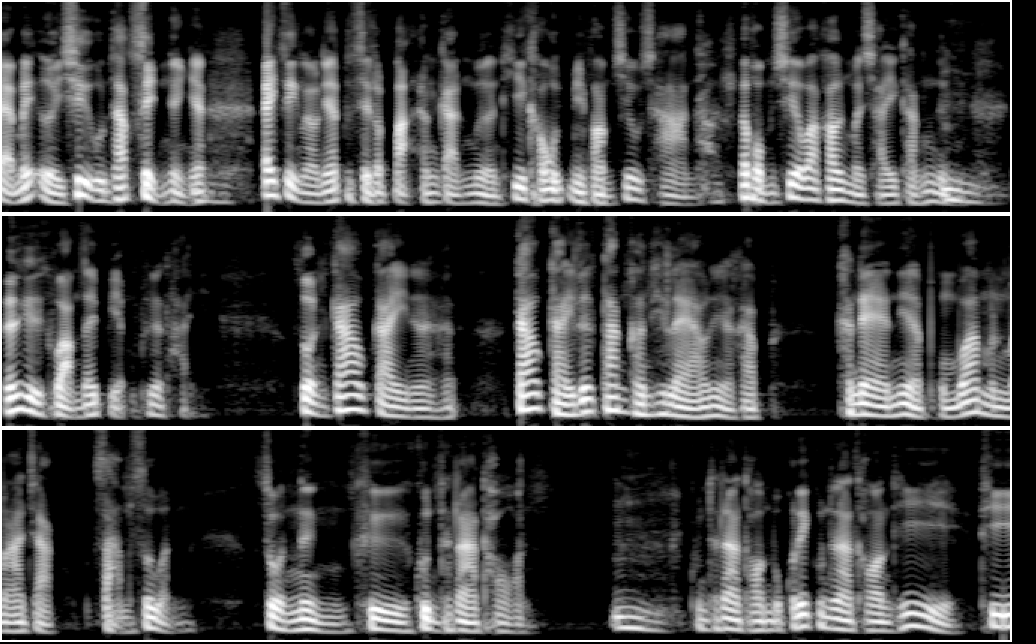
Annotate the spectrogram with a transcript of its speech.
แต่ไม่เอ่ยชื่อคุณทักษิณอย่างเงี้ยไอ้สิ่งเหล่านี้เป็นศิลปะทางการเมืองที่เขามีความเชี่ยวชาญครับแล้วผมเชื่อว่าเขามาใช้ครั้งหนึ่งอืมนั่นคือความได้เปรียบเพื่อไทย ส่วนก้าวไกลเนยนะฮะก้าวไกลเลือกตั้งครั้งที่แล้วเนี่ยครับคะแนนเนี่ยผมว่ามันมาจากสามส่วน ส่วนหนึ่งคือคุณธนาธรอืม คุณธนาธรบุคลิกคุณธนาธรที่ที่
